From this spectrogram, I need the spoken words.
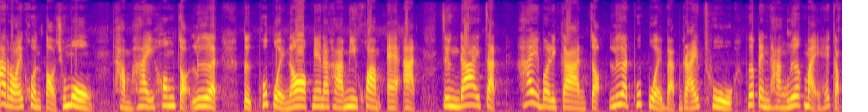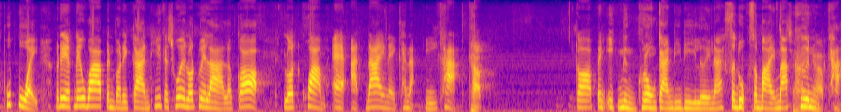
500 คนต่อชั่วโมงทำให้ห้องเจาะเลือด ตึกผู้ป่วยนอกเนี่ยนะคะ มีความแออัด จึงได้จัด ให้บริการเจาะเลือดผู้ป่วยแบบ drive to เพื่อเป็นทางเลือกใหม่ให้กับผู้ป่วย เรียกได้ว่าเป็นบริการที่จะช่วยลดเวลา แล้วก็ลดความแออัดได้ในขณะนี้ค่ะ ครับ ก็เป็นอีกหนึ่งโครงการดีๆเลยนะ สะดวกสบายมากขึ้นใช่ครับ ค่ะ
